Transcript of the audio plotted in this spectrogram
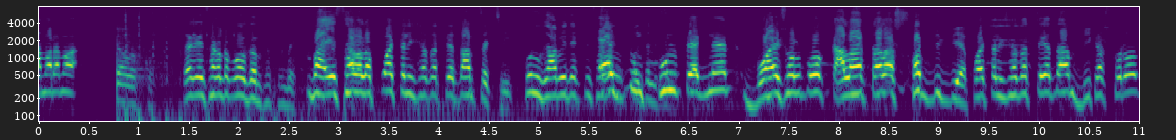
আমার আমার এই ছাগলটা কত দাম চাচ্ছেন ভাই? ভাই এই ছাগল পঁয়তাল্লিশ হাজার টাকা দাম চাচ্ছি। ফুল গাবিন একটি একদম ফুল প্রেগনেন্ট বয়স অল্প কালার টালার সব দিক দিয়ে। পঁয়তাল্লিশ হাজার টাকা দাম বিকাশ খরচ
